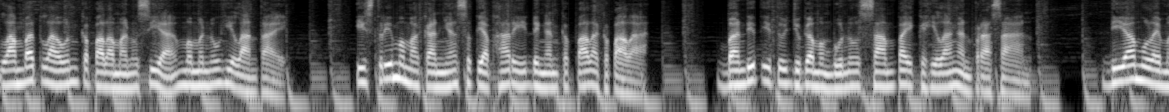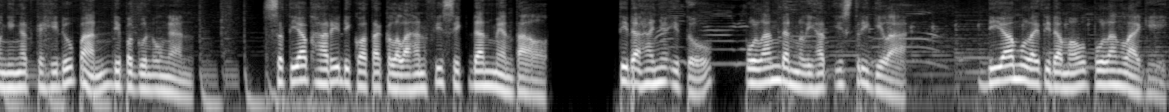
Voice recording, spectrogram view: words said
Lambat laun kepala manusia memenuhi lantai. Istri memakannya setiap hari dengan kepala-kepala. Bandit itu juga membunuh sampai kehilangan perasaan. Dia mulai mengingat kehidupan di pegunungan. Setiap hari di kota kelelahan fisik dan mental. Tidak hanya itu, pulang dan melihat istri gila. Dia mulai tidak mau pulang lagi.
